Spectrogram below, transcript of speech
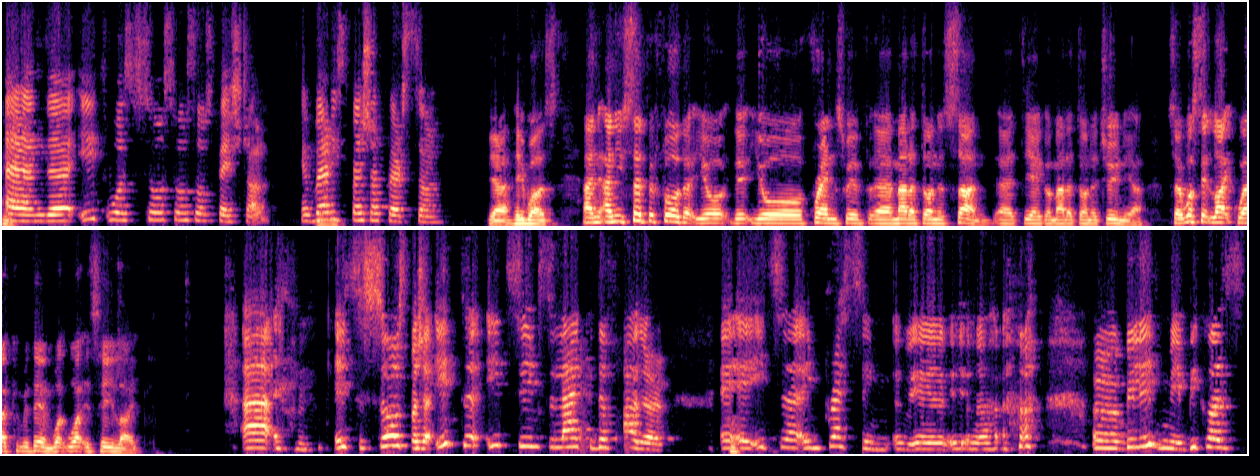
Mm. And uh, it was so so so special. A very Mm. special person. Yeah, he was. And and you said before that you're that you're friends with uh, Maradona's son, uh, Diego Maradona Jr. So what's it like working with him? What what is he like? Uh, it's so special. It it seems like the father. Uh, it's uh, impressing, uh, uh, believe me, because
